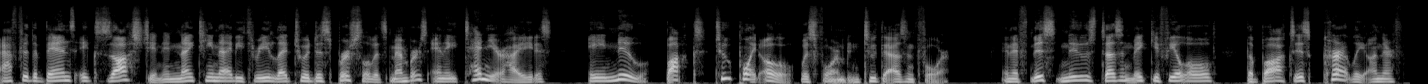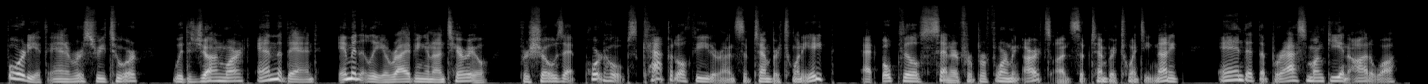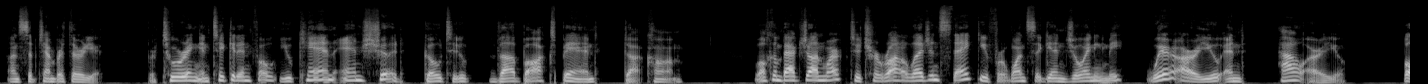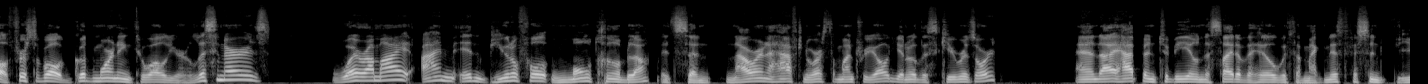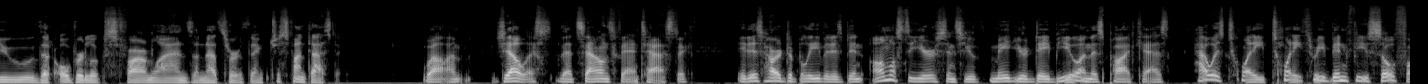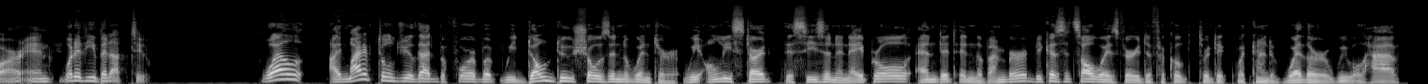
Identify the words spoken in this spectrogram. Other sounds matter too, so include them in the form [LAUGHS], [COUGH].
after the band's exhaustion in 1993 led to a dispersal of its members and a 10 year hiatus, a new Box 2.0 was formed in 2004. And if this news doesn't make you feel old, the Box is currently on their 40th anniversary tour, with Jean Marc and the band imminently arriving in Ontario for shows at Port Hope's Capitol Theatre on September 28th, at Oakville Centre for Performing Arts on September 29th, and at the Brass Monkey in Ottawa on September 30th. For touring and ticket info, you can and should go to theboxband.com. Welcome back, Jean Marc, to Toronto Legends. Thank you for once again joining me. Where are you and how are you? Well, first of all, good morning to all your listeners. Where am I? I'm in beautiful Mont Tremblant. It's an hour and a half north of Montreal, you know, the ski resort. And I happen to be on the side of a hill with a magnificent view that overlooks farmlands and that sort of thing. Just fantastic. Well, I'm jealous. That sounds fantastic. It is hard to believe it has been almost a year since you made your debut on this podcast. How has 2023 been for you so far, and what have you been up to? Well, I might have told you that before, but we don't do shows in the winter. We only start the season in April, end it in November, because it's always very difficult to predict what kind of weather we will have.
